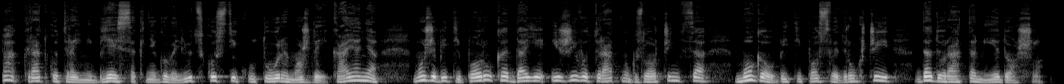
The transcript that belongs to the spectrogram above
pa kratkotrajni bljesak njegove ljudskosti, kulture, možda i kajanja, može biti poruka da je i život ratnog zločinca mogao biti posve drugčiji da do rata nije došlo.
